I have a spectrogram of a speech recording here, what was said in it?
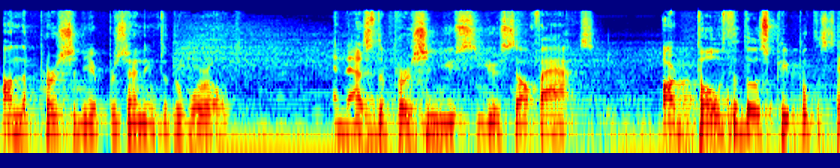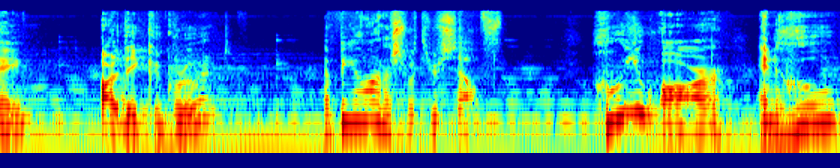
on the person you're presenting to the world and as the person you see yourself as. Are both of those people the same? Are they congruent? And be honest with yourself. Who you are and who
